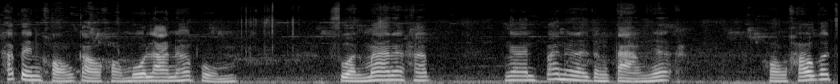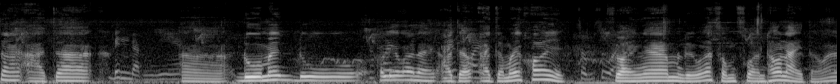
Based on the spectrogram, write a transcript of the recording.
ถ้าเป็นของเก่าของโบราณนะครับผม ส่วนมากนะครับ งานปั้นอะไรต่างๆ เนี้ยของเขาก็จะอาจจะเป็นแบบนี้อ่าดูไม่ดูเขาเรียกว่าอะไร อาจจะอาจจะไม่ค่อยสมส่สวนวยงามหรือว่าสมส่วนเท่าไหร่แต่ว่า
